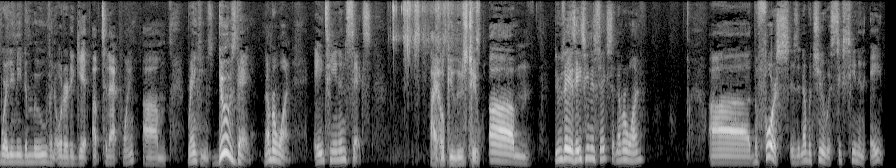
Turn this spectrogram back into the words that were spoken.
where you need to move in order to get up to that point. Um, rankings: Doomsday number one, 18 and six. I hope you lose too. Um, Doomsday is 18 and six at number one. Uh, the Force is at number two with 16 and eight.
